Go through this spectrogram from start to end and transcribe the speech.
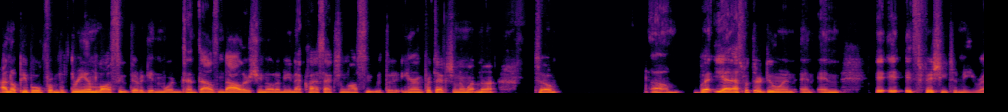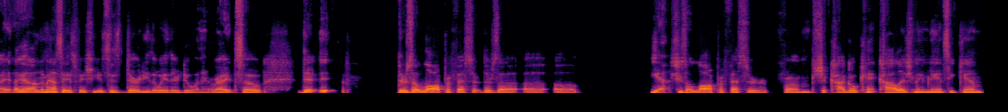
I know people from the 3M lawsuit that are getting more than ten thousand dollars. You know what I mean? That class action lawsuit with the hearing protection and whatnot. So, um, but yeah, that's what they're doing, and and it, it, it's fishy to me, right? Like, let me not say it's fishy; it's just dirty the way they're doing it, right? So, there, it, there's a law professor. There's a, a, a, yeah, she's a law professor from Chicago Kent College named Nancy Kim,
